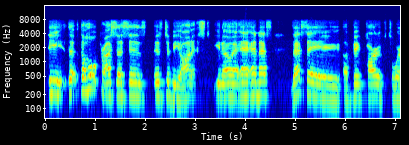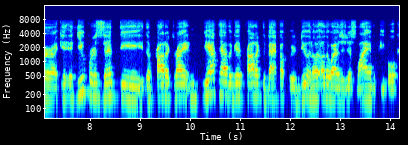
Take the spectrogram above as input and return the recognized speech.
The, the, the whole process is is to be honest, you know, and, and that's that's a, a big part of to where like if you present the the product right and you have to have a good product to back up what you're doing otherwise you're just lying to people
